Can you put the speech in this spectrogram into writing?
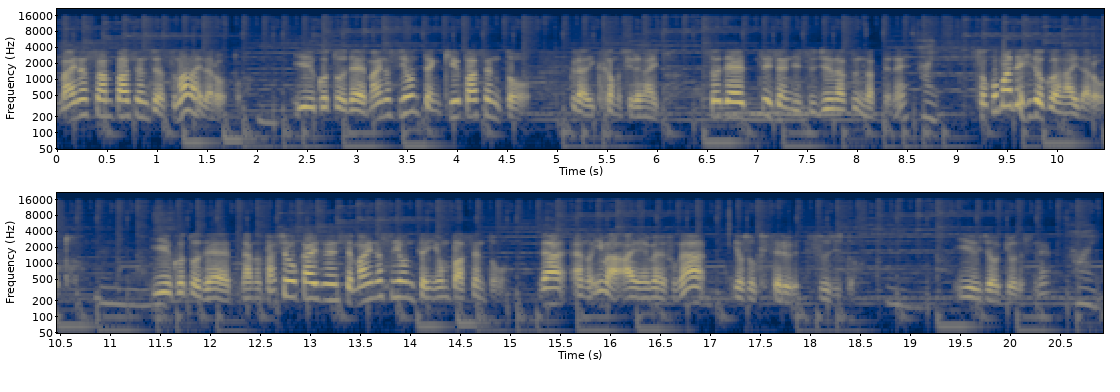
マイナス3%じゃ済まないだろうということでマイナス4.9%くらいいくかもしれないと。それでつい先日10月になってねんはい。そこまでひどくはないだろうとうんいうことであの多少改善してマイナス4.4%があの今 IMF が予測している数字という状況ですね。はい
